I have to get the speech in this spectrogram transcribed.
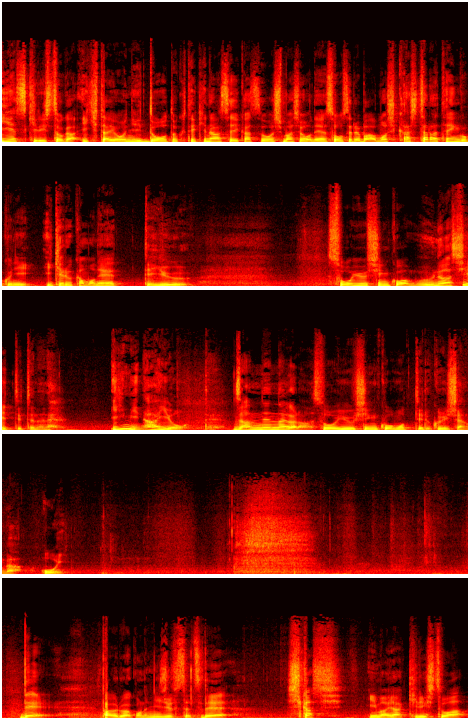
イエス・キリストが生きたように道徳的な生活をしましょうね。そうすればもしかしたら天国に行けるかもねっていうそういう信仰は虚しいって言ってんだね。意味ないよって。残念ながらそういう信仰を持っているクリスチャンが多い。でパウルはこの20節で「しかし今やキリストは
